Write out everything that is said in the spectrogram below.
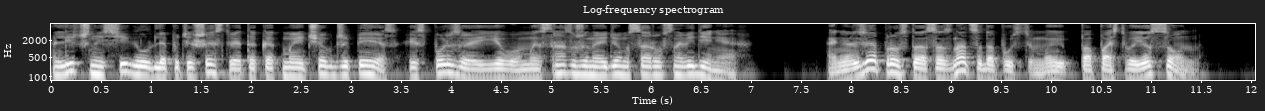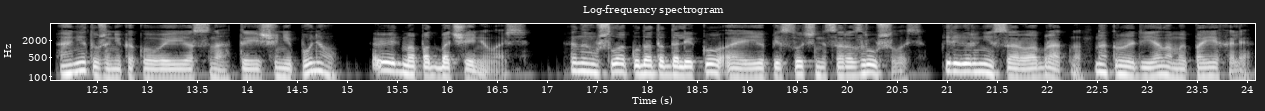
Личный сигл для путешествия – это как маячок GPS. Используя его, мы сразу же найдем Сару в сновидениях. А нельзя просто осознаться, допустим, и попасть в ее сон? А нет уже никакого ее сна. Ты еще не понял? Ведьма подбоченилась. Она ушла куда-то далеко, а ее песочница разрушилась. Переверни Сару обратно, накрой одеялом и поехали.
